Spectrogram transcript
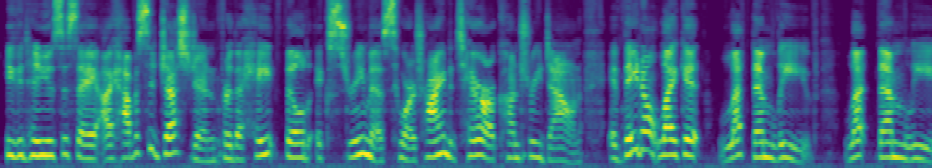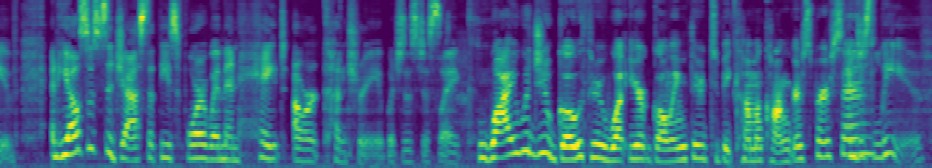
He continues to say, I have a suggestion for the hate filled extremists who are trying to tear our country down. If they don't like it, let them leave. Let them leave. And he also suggests that these four women hate our country, which is just like, Why would you go through what you're going through to become a congressperson and just leave.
